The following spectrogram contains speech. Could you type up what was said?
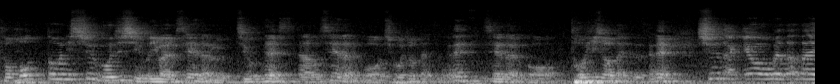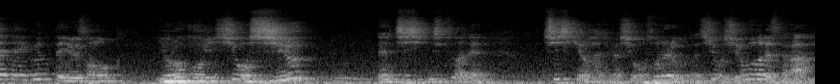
そう本当に主ご自身いわゆる聖なる、ね、あの聖なるこう地方状態というかね聖なるこう逃避状態というかね主だけを褒めたえていくっていうその喜び主を知る、ね、知識実はね知識の始めは主を恐れることで主を知ることですから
